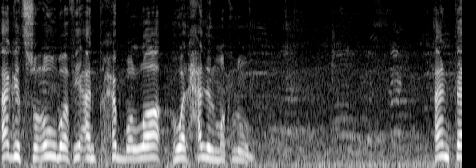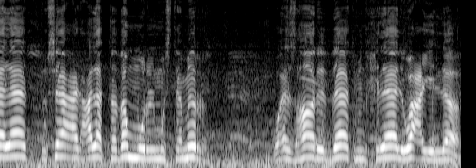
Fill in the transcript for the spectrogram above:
أجد صعوبة في أن تحب الله هو الحل المطلوب. أنت لا تساعد على التذمر المستمر وإظهار الذات من خلال وعي الله.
